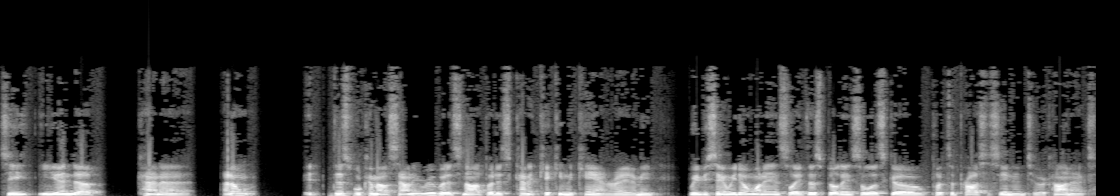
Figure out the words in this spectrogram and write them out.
So you, you end up kind of, I don't it, this will come out sounding rude, but it's not. But it's kind of kicking the can, right? I mean, we'd be saying we don't want to insulate this building, so let's go put the processing into a Connex.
